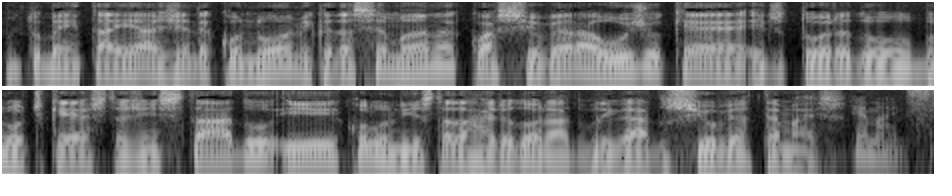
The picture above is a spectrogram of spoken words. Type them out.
Muito bem, tá aí a agenda econômica da semana com a Silvia Araújo, que é editora do Broadcast Agência Estado e colunista da Rádio Dourado. Obrigado, Silvia. Até mais. Até mais.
